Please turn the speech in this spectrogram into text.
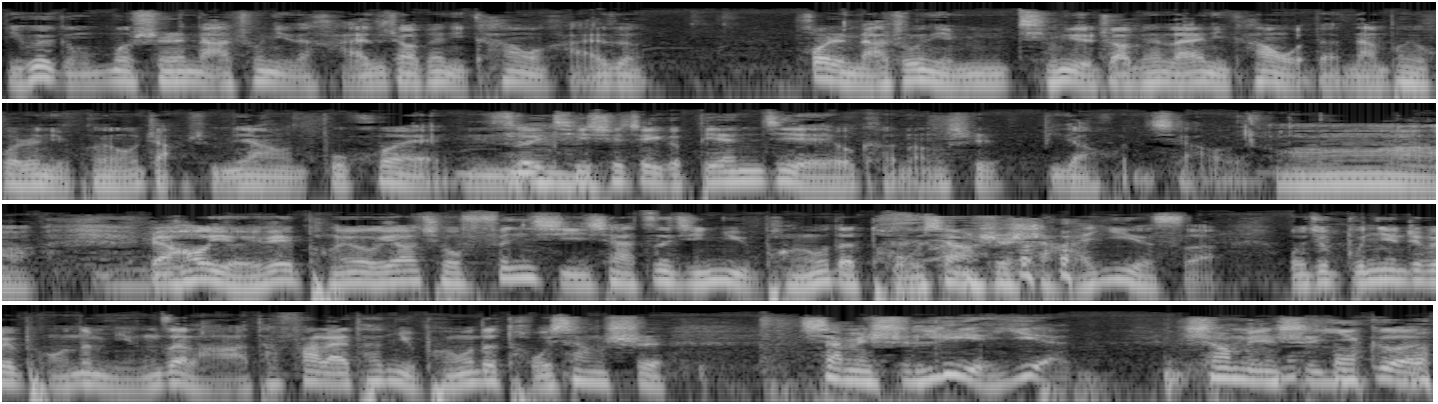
你会给陌生人拿出你的孩子照片？你看我孩子，或者拿出你们情侣的照片来？你看我的男朋友或者女朋友长什么样？不会。所以其实这个边界有可能是比较混淆的。哦。然后有一位朋友要求分析一下自己女朋友的头像是啥意思，我就不念这位朋友的名字了啊。他发来他女朋友的头像是，下面是烈焰，上面是一个。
